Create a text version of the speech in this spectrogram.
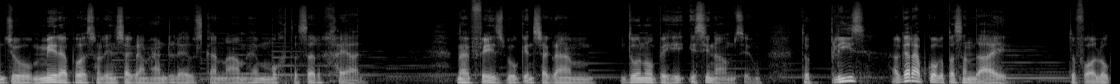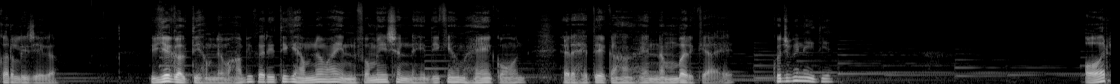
जो मेरा पर्सनल इंस्टाग्राम हैंडल है, उसका नाम है मुख्तसर ख्याल। मैं फेसबुक इंस्टाग्राम दोनों पे ही इसी नाम से हूँ। तो प्लीज़ अगर आपको अगर पसंद आए तो फॉलो कर लीजिएगा। ये गलती हमने वहाँ भी करी थी कि हमने वहाँ इन्फॉर्मेशन नहीं दी कि हम हैं कौन, रहते कहाँ हैं नंबर क्या है, कुछ भी नहीं दिया। और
